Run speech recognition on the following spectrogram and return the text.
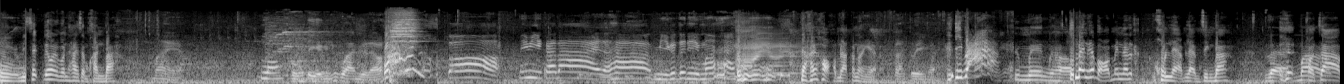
อืมนี่เซ็กในวันวาเลนไทน์สำคัญปะไม่อะลองปกติมีทุกวันอยู่แล้ว ก็ไม่มีก็ได้แต่ถ้ามีก็จะดีมาก อยากให้ขอความรักกันหน่อยอะการตัวเองครับอีบ้าชื่อเม่นครับแม่นเขาบอกว่าแม่นคนแหลมแหลมจริงปะ แหลมมากขอจับ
